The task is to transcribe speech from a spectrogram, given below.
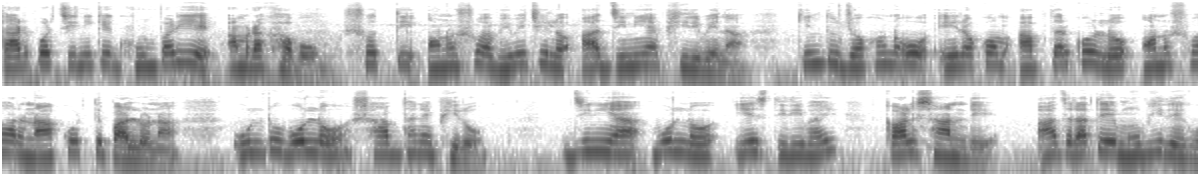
তারপর চিনিকে ঘুম পাড়িয়ে আমরা খাব। সত্যি অনসোয়া ভেবেছিল আজ জিনিয়া ফিরবে না। কিন্তু যখন ও এরকম আবদার করল অনসোয়া আর না করতে পারল না। উল্টো বলল, সাবধানে ফিরো। জিনিয়া বলল, ইয়েস দিদিভাই কাল সানডে। আজ রাতে মুভি দেখব,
